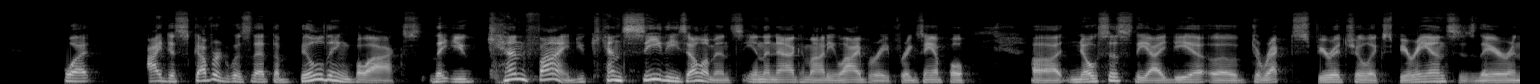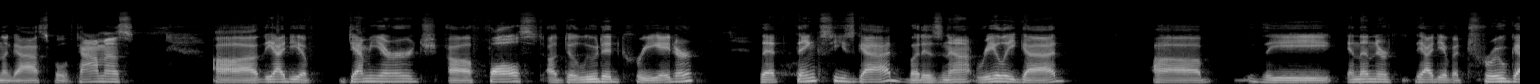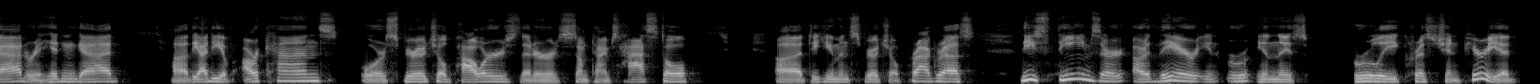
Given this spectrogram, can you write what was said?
what I discovered was that the building blocks that you can find, you can see these elements in the Nag Hammadi library. For example, uh, gnosis, the idea of direct spiritual experience, is there in the Gospel of Thomas. Uh, the idea of demiurge, uh, false, a deluded creator that thinks he's God but is not really God. Uh, the and then there's the idea of a true God or a hidden God. Uh, the idea of archons or spiritual powers that are sometimes hostile uh, to human spiritual progress. These themes are are there in in this early Christian period.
